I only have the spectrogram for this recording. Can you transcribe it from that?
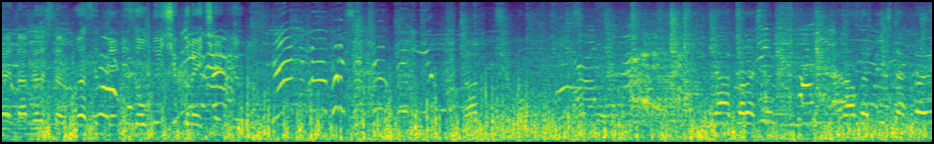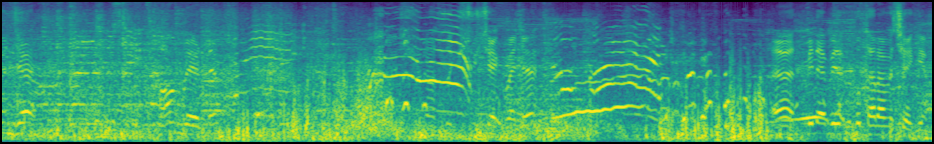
Evet arkadaşlar burası deniz olduğu için burayı çekiyorum. Tabii şu Ya arkadaşlar herhalde 5 dakika önce tam verdim. Şurası küçük çekmece. Evet bir de bir bu tarafı çekeyim.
